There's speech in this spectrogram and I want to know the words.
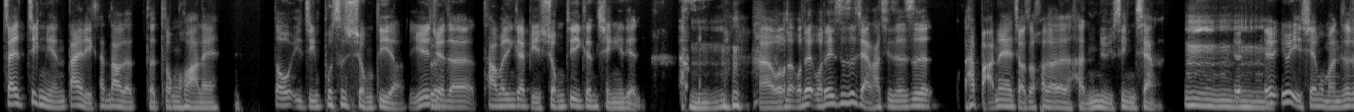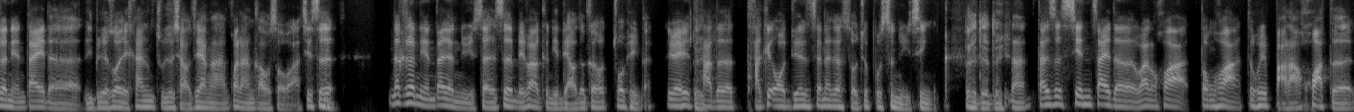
在近年代里看到的的动画呢，都已经不是兄弟了，你会觉得他们应该比兄弟更亲一点。嗯，啊，我的我的我的意思是讲，他其实是他把那些角色画的很女性向。嗯嗯嗯，因为因为以前我们这个年代的，你比如说你看足球小将啊、灌篮高手啊，其实那个年代的女生是没办法跟你聊这个作品的，因为她的 target audience 那个时候就不是女性。对对对。那但是现在的漫画动画都会把它画的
